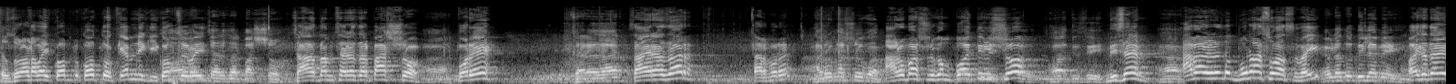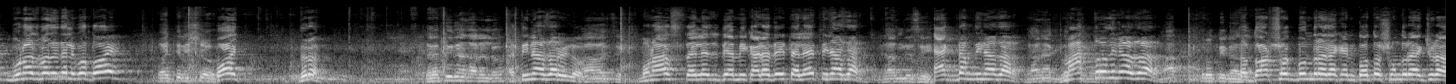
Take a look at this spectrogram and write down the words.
তো জোড়াটা ভাই কত কত কেমনে কি কমছে ভাই? চার হাজার পাঁচশো। চার দাম চার হাজার পাঁচশো। হ্যাঁ। পরে? চার হাজার। চার হাজার? তারপরে? আরও পাঁচশো কম। আরও পাঁচশো কম পঁয়ত্রিশশো? হ্যাঁ দিছি। দিছেন? হ্যাঁ। আবার এটা তো বোনাসও আছে ভাই। এটা তো দিলামই আচ্ছা তাহলে বোনাস বাদে তাহলে কত হয়? পঁয়ত্রিশশো। পঁয় ধরো। তিন হাজার হইল তিন হাজার হইল। হ্যাঁ। বোনাস তাহলে যদি আমি কাটা দিই তাহলে তিন হাজার। একদম তিন হাজার। মাত্র তিন হাজার। তো দর্শক বন্ধুরা দেখেন কত সুন্দর এক জোড়া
